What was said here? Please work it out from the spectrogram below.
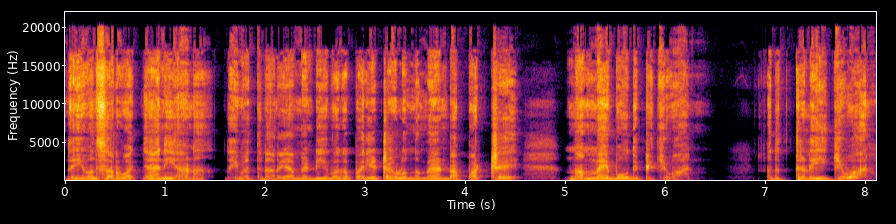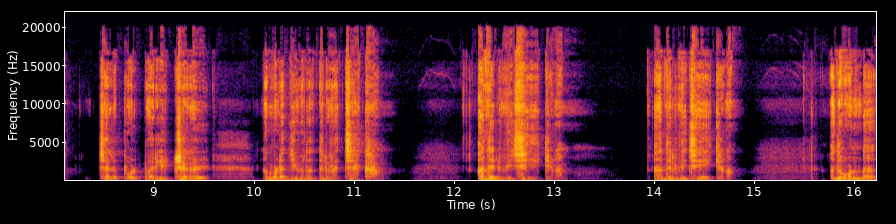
ദൈവം സർവജ്ഞാനിയാണ്. ദൈവത്തിനറിയാൻ വേണ്ടി ഈ വക പരീക്ഷകളൊന്നും വേണ്ട. പക്ഷേ നമ്മെ ബോധിപ്പിക്കുവാൻ അത് തെളിയിക്കുവാൻ ചിലപ്പോൾ പരീക്ഷകൾ നമ്മുടെ ജീവിതത്തിൽ വെച്ചേക്കാം. അതിൽ വിജയിക്കണം. അതിൽ വിജയിക്കണം. അതുകൊണ്ട്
